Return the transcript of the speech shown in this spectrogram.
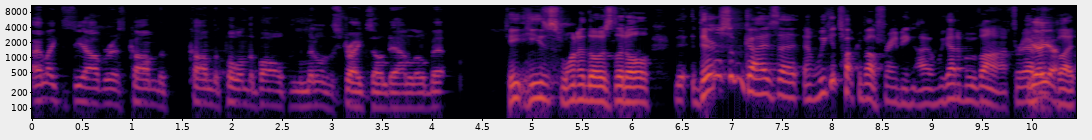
I'd like to see Alvarez calm the calm the pulling the ball in the middle of the strike zone down a little bit. he, he's one of those little. There are some guys that, and we could talk about framing. Uh, we got to move on forever, Yeah, yeah. but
